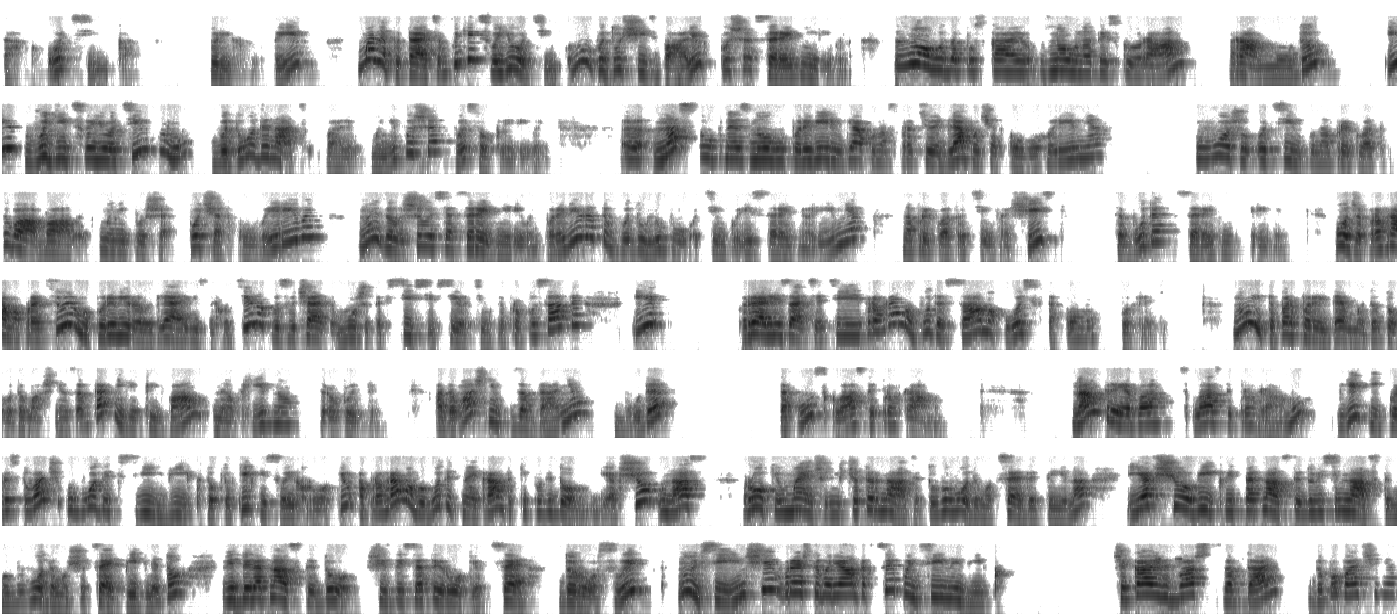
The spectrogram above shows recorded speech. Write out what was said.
Так, оцінка. Зберігти. У мене питається, введіть свою оцінку. Ну, введу 6 балів, пише середній рівень. Знову запускаю, знову натискую Run, Run Moodle і введіть свою оцінку, ну, введу 11 балів. Мені пише високий рівень. Е, Наступне знову перевірю, як у нас працює для початкового рівня. Ввожу оцінку, наприклад, 2 бали, мені пише початковий рівень, ну і залишилося середній рівень. Перевірити, введу любу оцінку із середнього рівня, наприклад, оцінка 6, це буде середній рівень. Отже, програма працює, ми перевірили для різних оцінок, ви, звичайно, можете всі-всі-всі оцінки прописати, і реалізація цієї програми буде саме ось в такому вигляді. Ну і тепер перейдемо до того домашнього завдання, який вам необхідно зробити. А домашнім завданням буде таку скласти програму. Нам треба скласти програму, в якій користувач уводить свій вік, тобто кількість своїх років, а програма виводить на екран такі повідомлення. Якщо у нас років менше, ніж 14, то виводимо це дитина. Якщо вік від 15 до 18 ми виводимо, що це підліток, від 19 до 60 років це дорослий, ну і всі інші, в решті варіантах, це пенсійний вік. Чекаю від вас завдань. До побачення!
